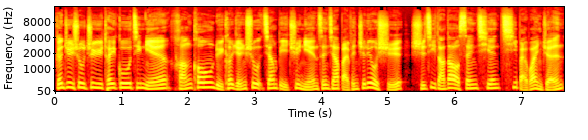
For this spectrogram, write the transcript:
根据数据推估，今年航空旅客人数将比去年增加百分之六十，实际达到三千七百万人，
